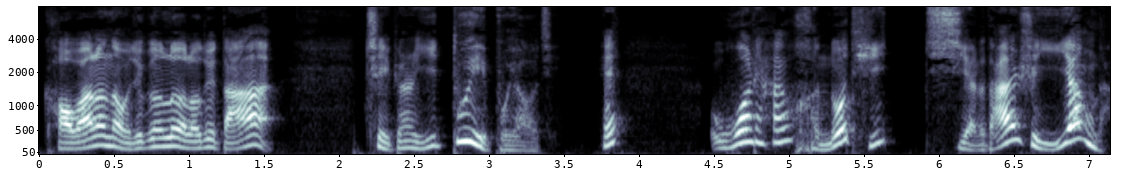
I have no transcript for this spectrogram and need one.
考完了呢，我就跟乐乐对答案，这边一对不要紧，哎，我俩有很多题。写的答案是一样的，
